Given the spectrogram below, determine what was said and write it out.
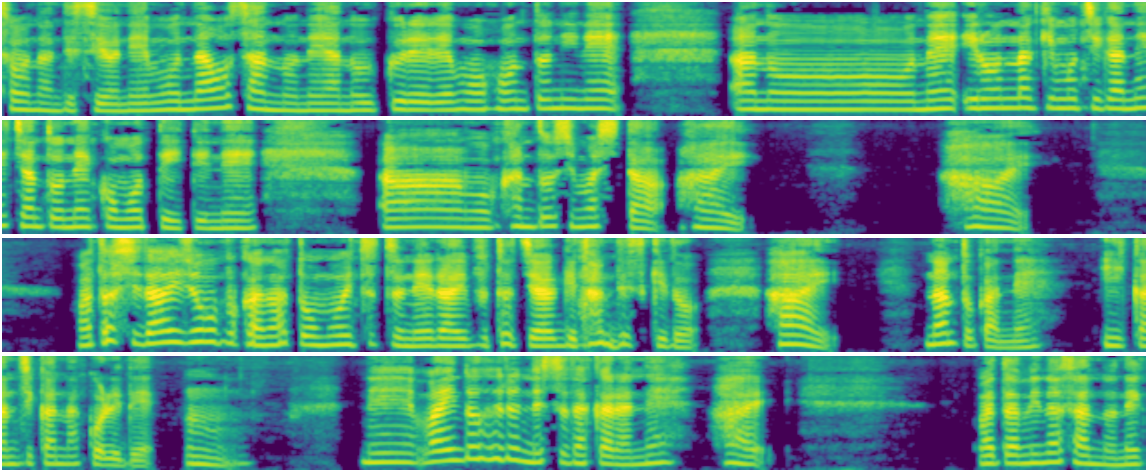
そうなんですよね。もう、なおさんのね、あの、ウクレレも本当にね、あのー、ね、いろんな気持ちがね、ちゃんとね、こもっていてね、あー、もう感動しました。はい。はい。私大丈夫かなと思いつつね、ライブ立ち上げたんですけど、はい。なんとかね、いい感じかな、これで。うん。ねマインドフルネスだからね、はい。また皆さんのね、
